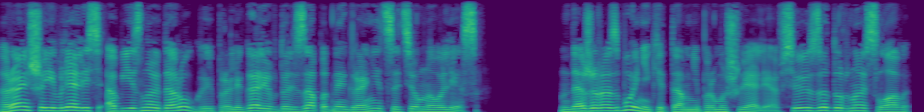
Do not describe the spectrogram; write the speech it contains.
раньше являлись объездной дорогой и пролегали вдоль западной границы темного леса. Даже разбойники там не промышляли, а все из-за дурной славы.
